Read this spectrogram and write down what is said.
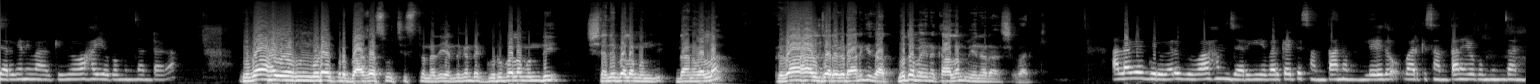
జరగని వారికి వివాహ యోగం ఉందంటారా? వివాహ యోగం కూడా ఇప్పుడు బాగా సూచిస్తున్నది. ఎందుకంటే గురుబలం ఉంది శని బలం ఉంది. దానివల్ల వివాహాలు జరగడానికి ఇది అద్భుతమైన కాలం మీనరాశి వారికి. అలాగే గురుగారు వివాహం జరిగి ఎవరికైతే సంతానం లేదో వారికి సంతాన యోగం ఉందంట.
